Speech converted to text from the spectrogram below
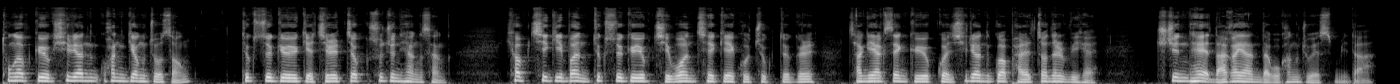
통합교육 실현 환경 조성, 특수교육의 질적 수준 향상, 협치 기반 특수교육 지원 체계 구축 등을 장애학생 교육권 실현과 발전을 위해 추진해 나가야 한다고 강조했습니다.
